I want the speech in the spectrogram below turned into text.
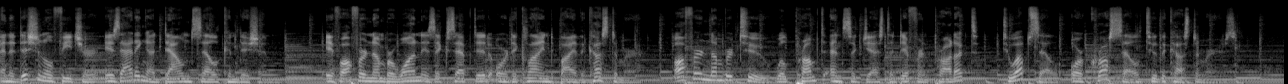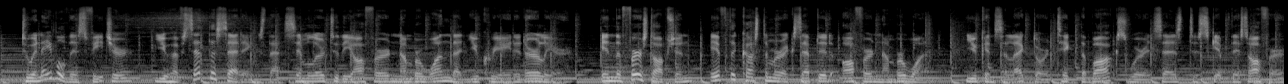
An additional feature is adding a downsell condition. If offer number 1 is accepted or declined by the customer, offer number 2 will prompt and suggest a different product to upsell or cross-sell to the customers. To enable this feature, you have set the settings that's similar to the offer number one that you created earlier. In the first option, if the customer accepted offer number one, you can select or tick the box where it says to skip this offer,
